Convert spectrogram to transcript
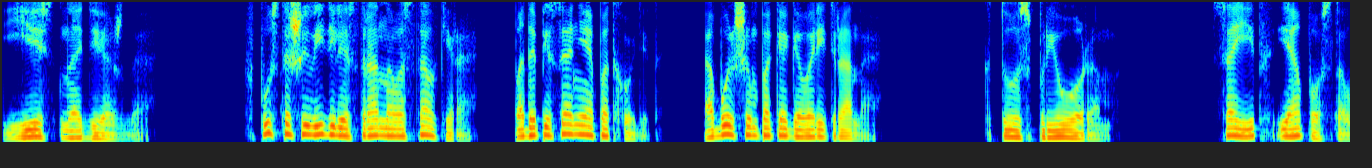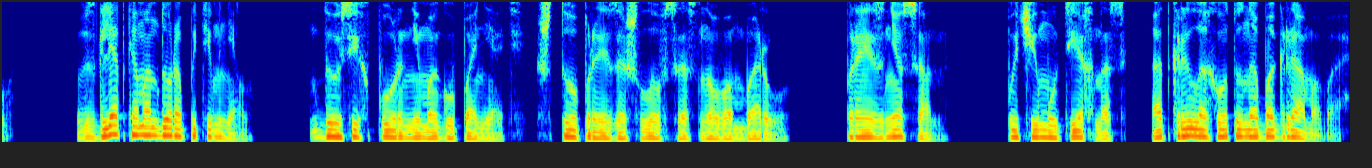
«Есть надежда». В пустоши видели странного сталкера. Под описание подходит. О большем пока говорить рано. Кто с приором? Саид и апостол. Взгляд командора потемнел. До сих пор не могу понять, что произошло в сосновом бару. Произнес он. Почему Технос открыл охоту на Баграмова?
